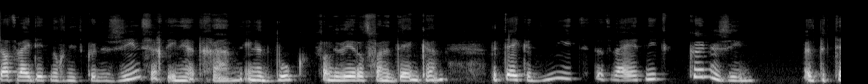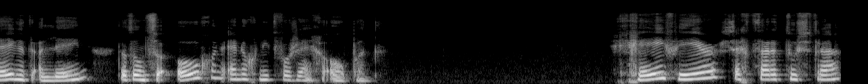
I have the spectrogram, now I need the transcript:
Dat wij dit nog niet kunnen zien, zegt Inet Gaan in het boek van de wereld van het denken, betekent niet dat wij het niet kunnen zien. Het betekent alleen dat onze ogen er nog niet voor zijn geopend. Geef, Heer, zegt Zarathustra,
